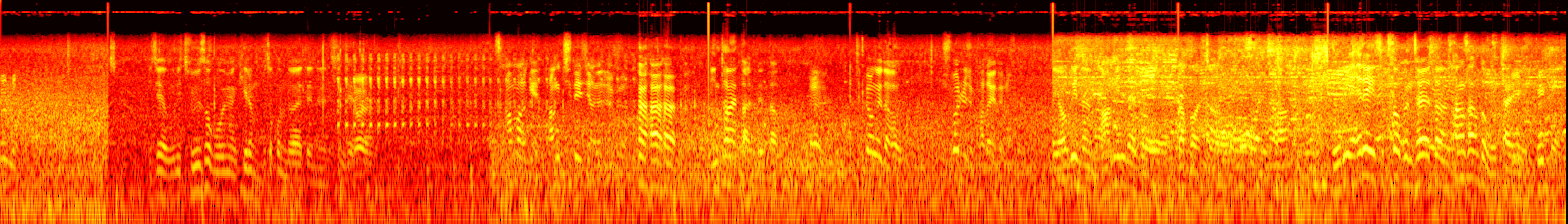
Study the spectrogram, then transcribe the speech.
여기로. 이제 우리 주유소 보이면 기름 무조건 넣어야 되는 신세 네. 사막에 방치되지 않으려면 인터넷도 안 된다고 네. 특병에다가 휘발유 좀 받아야 되나? 여기는 밤인데도 못 가봤죠. 우리 LA 숙소 근처에서는 상상도 못할 일 그러니까.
